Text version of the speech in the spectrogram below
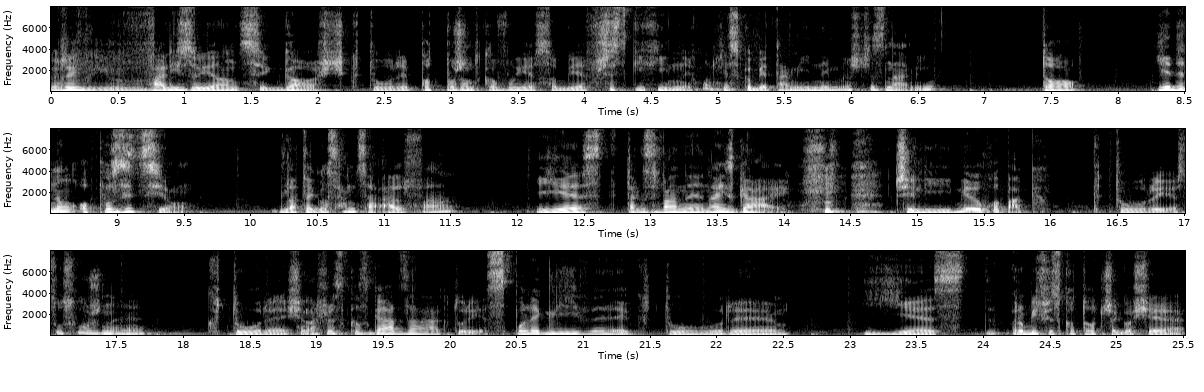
rywalizujący gość, który podporządkowuje sobie wszystkich innych, łącznie z kobietami i innymi mężczyznami, to jedyną opozycją dla tego samca alfa jest tak zwany nice guy, czyli miły chłopak, który jest usłużny, który się na wszystko zgadza, który jest spolegliwy, który jest, robi wszystko to, czego się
